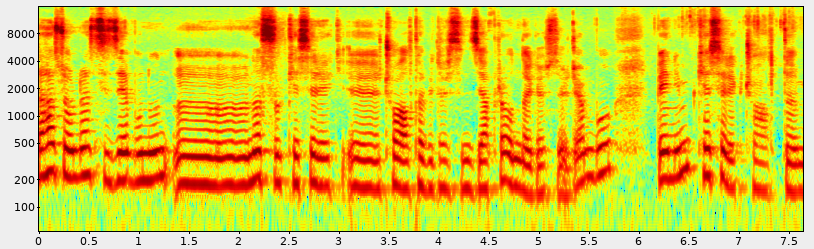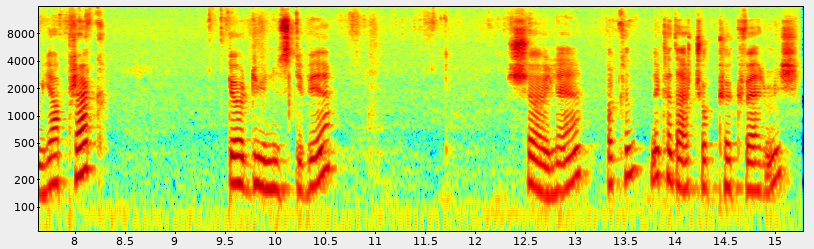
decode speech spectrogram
Daha sonra size bunun e, nasıl keserek e, çoğaltabilirsiniz yaprağı onu da göstereceğim. Bu benim keserek çoğalttığım yaprak. Gördüğünüz gibi. Şöyle bakın ne kadar çok kök vermiş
